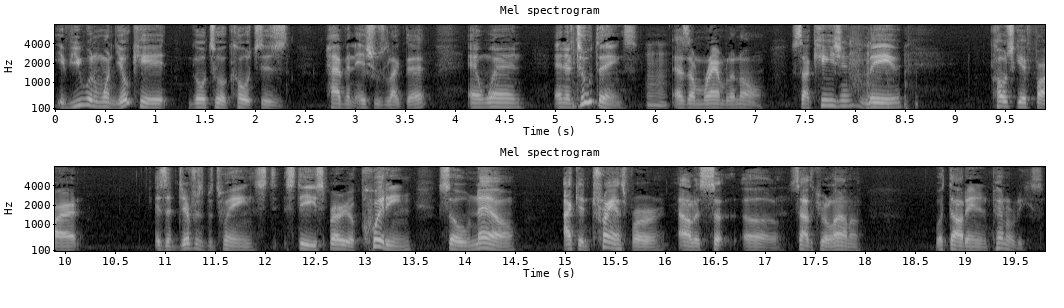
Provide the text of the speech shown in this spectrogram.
If you wouldn't want your kid go to a coach that's having issues like that, and when and then two things as I'm rambling on, Sarkisian leave, coach get fired. Is a difference between St- Steve Spurrier quitting, so now I can transfer out of uh, South Carolina without any penalties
